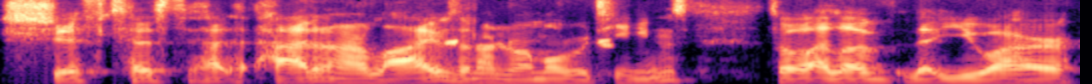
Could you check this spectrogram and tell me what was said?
shift has had in our lives and our normal routines. So I love that you are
